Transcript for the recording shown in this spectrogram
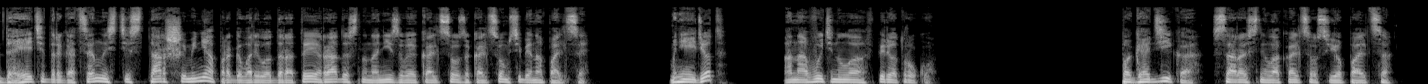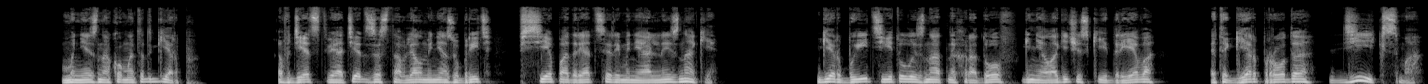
«Да эти драгоценности старше меня», — проговорила Доротея, радостно нанизывая кольцо за кольцом себе на пальцы. «Мне идет?» Она вытянула вперед руку. «Погоди-ка», — Сара сняла кольцо с ее пальца. «Мне знаком этот герб. В детстве отец заставлял меня зубрить все подряд церемониальные знаки. Гербы, титулы знатных родов, генеалогические древа — это герб рода Диксма.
